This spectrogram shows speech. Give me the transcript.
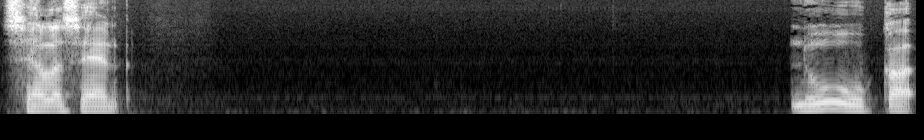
sellaiseen nuuka...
